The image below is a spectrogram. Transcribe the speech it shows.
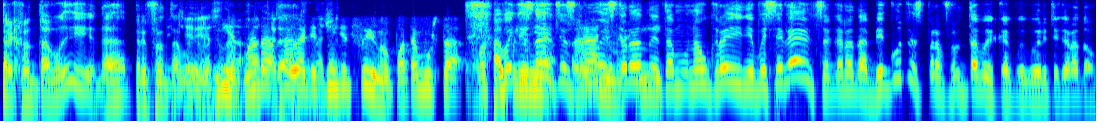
Прифронтовые, да? Прифронтовые. Интересно. Нет, надо а, наладить значит... медицину, потому что А вы не знаете, с другой стороны, и... там на Украине выселяются города, бегут из прифронтовых, как вы говорите, городов?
